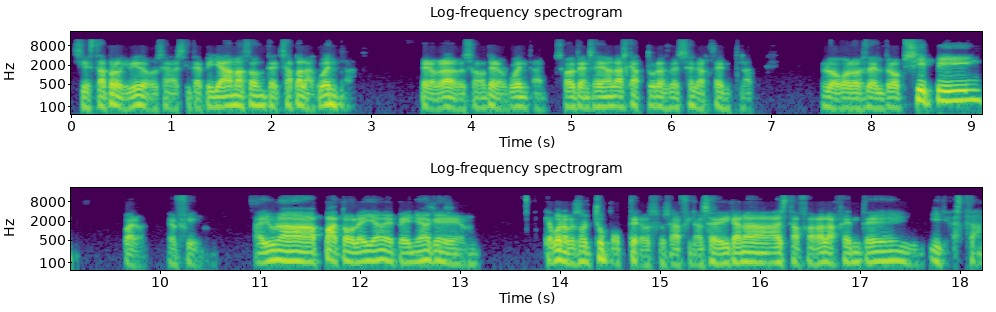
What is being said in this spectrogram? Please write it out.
si está prohibido, o sea, si te pilla Amazon te chapa la cuenta. Pero claro, eso no te lo cuentan, solo te enseñan las capturas del seller central. Luego los del dropshipping, bueno, en fin, hay una patoleya de peña que, que bueno, que son chupópteros, o sea, al final se dedican a, estafar a la gente y, ya está.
